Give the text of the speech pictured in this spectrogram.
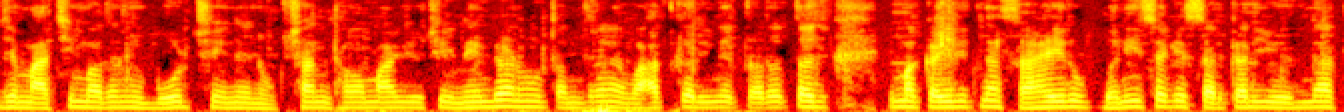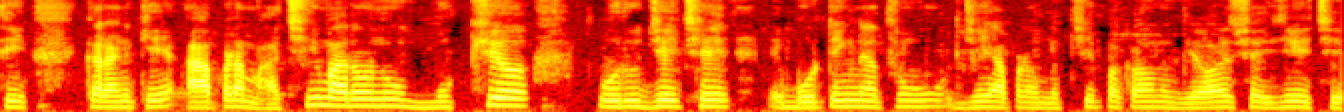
જે માછીમારોની બોટ છે એને નુકસાન થવા માંગ્યું છે. એને પણ હું તંત્રને વાત કરીને તરત જ એમાં કઈ રીતના સહાયરૂપ બની શકે સરકારી યોજનાથી? કારણ કે આપણા માછીમારોનું મુખ્ય પૂરું જે છે એ બોટિંગના થ્રુ જે આપણો મચ્છી પકડવાનો વ્યવસાય જે છે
